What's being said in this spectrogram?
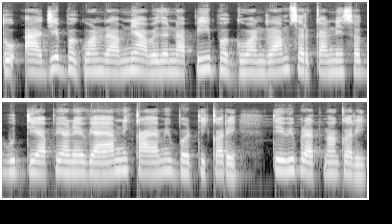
તો આજે ભગવાન રામને આવેદન આપી ભગવાન રામ સરકારને સદબુદ્ધિ આપે અને વ્યાયામની કાયમી ભરતી કરે તેવી પ્રાર્થના કરી.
